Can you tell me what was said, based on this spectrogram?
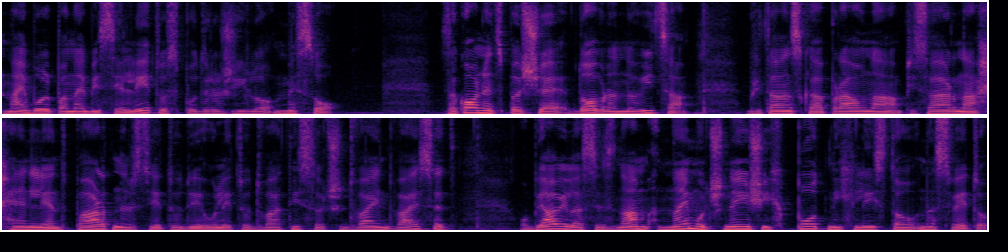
najbolj pa naj bi se letos podražilo meso. Za konec pa še dobra novica. Britanska pravna pisarna Henley Partners je tudi v letu 2022 objavila seznam najmočnejših potnih listov na svetu.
